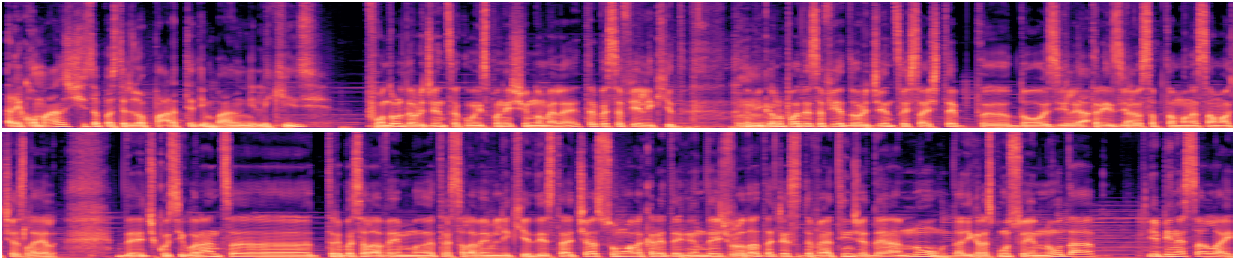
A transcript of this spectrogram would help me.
Recomand și să păstrezi o parte din bani lichizi? Fondul de urgență, cum îi spune și în numele, trebuie să fie lichid. Mm. Adică nu poate să fie de urgență și să aștept uh, două zile, da, trei zile, da. o săptămână să am acces la el. Deci, cu siguranță, trebuie să-l avem, uh, trebuie să-l avem lichid. Este acea sumă la care te gândești vreodată, crezi să te vei atinge de ea? Nu. Adică răspunsul e nu, dar e bine să-l ai.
